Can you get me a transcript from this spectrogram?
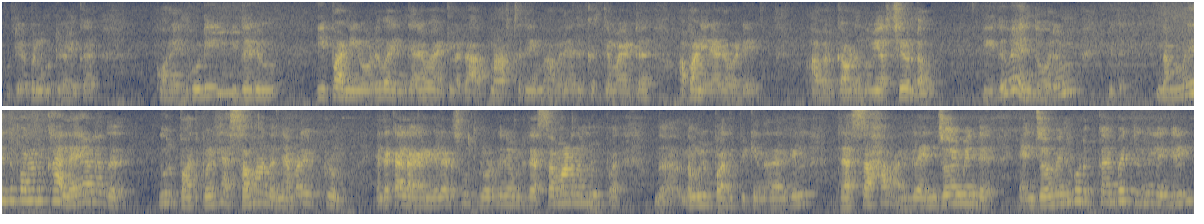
കുട്ടികൾ പെൺകുട്ടികൾക്ക് കുറേ കൂടി ഇതൊരു ഈ പണിയോട് ഭയങ്കരമായിട്ടുള്ള ഒരു ആത്മാർത്ഥതയും അവരെ അത് കൃത്യമായിട്ട് ആ പണിയിൽ ഇടപെടുകയും അവർക്ക് അവിടെ നിന്ന് ഉയർച്ചയുണ്ടാവും ഇത് എന്തോരം ഇത് നമ്മളിത് പറഞ്ഞൊരു കലയാണത്. ഇത് ഉൽപ്പാദിപ്പിക്കുന്ന രസമാണ്. ഞാൻ പറയും എപ്പോഴും എന്റെ കലാകാരികളുടെ സുഹൃത്തുക്കളോട് ഞാൻ രസമാണ് നമ്മൾ നമ്മൾ ഉൽപ്പാദിപ്പിക്കുന്നത്. അല്ലെങ്കിൽ രസഹ അല്ലെങ്കിൽ എൻജോയ്മെന്റ് എൻജോയ്മെന്റ് കൊടുക്കാൻ പറ്റുന്നില്ലെങ്കിൽ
